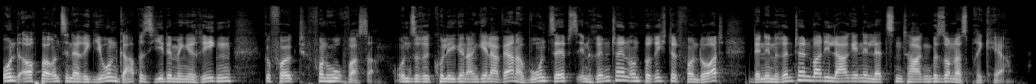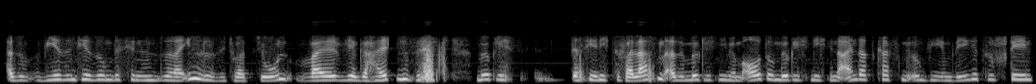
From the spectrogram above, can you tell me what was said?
Und auch bei uns in der Region gab es jede Menge Regen, gefolgt von Hochwasser. Unsere Kollegin Angela Werner wohnt selbst in Rintern und berichtet von dort, denn in Rintern war die Lage in den letzten Tagen besonders prekär. Also wir sind hier so ein bisschen in so einer Inselsituation, weil wir gehalten sind, möglichst das hier nicht zu verlassen, also möglichst nicht mit dem Auto, möglichst nicht den Einsatzkräften irgendwie im Wege zu stehen.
